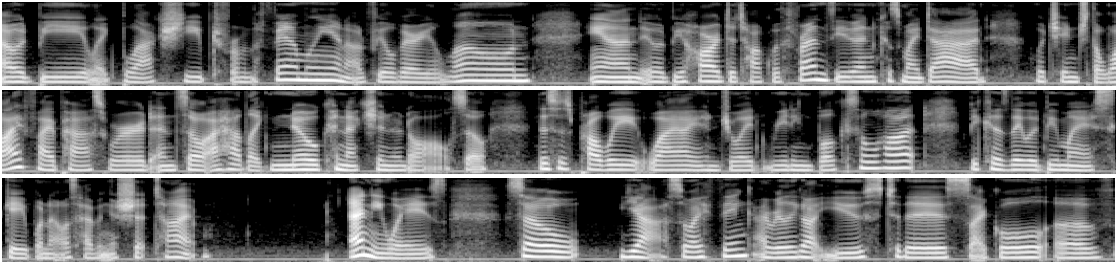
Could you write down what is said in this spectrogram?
I would be like black sheeped from the family and I would feel very alone. And it would be hard to talk with friends even because my dad would change the Wi Fi password. And so I had like no connection at all. So this is probably why I enjoyed reading books a lot because they would be my escape when I was having a shit time. Anyways, so yeah, so I think I really got used to this cycle of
